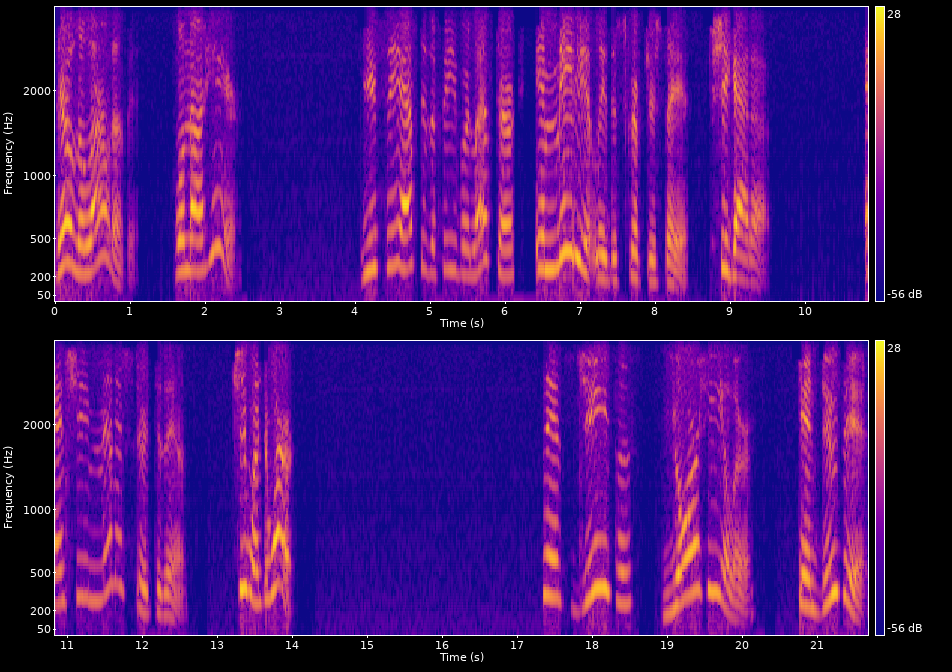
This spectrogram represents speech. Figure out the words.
They're a little out of it. Well, not here. You see, after the fever left her, immediately the scripture said she got up and she ministered to them. She went to work. Since Jesus, your healer, can do this,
